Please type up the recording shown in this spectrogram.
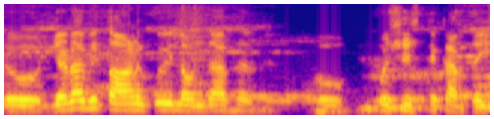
ਤੇ ਉਹ ਜਿਹੜਾ ਵੀ ਤਾਣ ਕੋਈ ਲਾਉਂਦਾ ਫਿਰ ਉਹ ਕੋਸ਼ਿਸ਼ ਤੇ ਕਰਦਾ ਹੀ।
